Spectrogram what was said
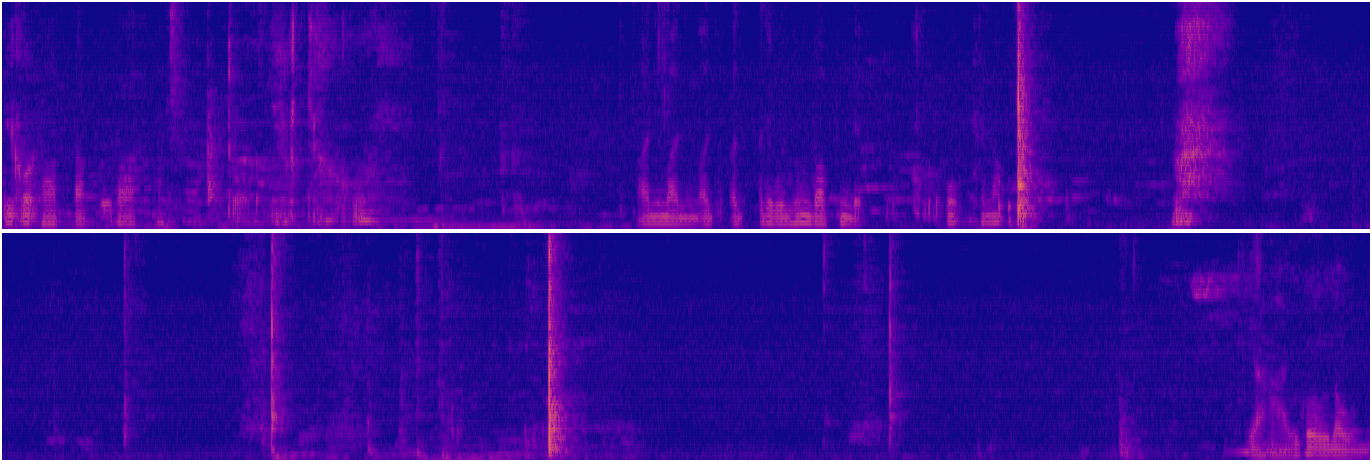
이걸 다 왔다. 또 이렇게 하고 아니면, 아니면, 아직, 아직, 왼손도 아픈데. 어, 되나? 야, 이걸 올라오네.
